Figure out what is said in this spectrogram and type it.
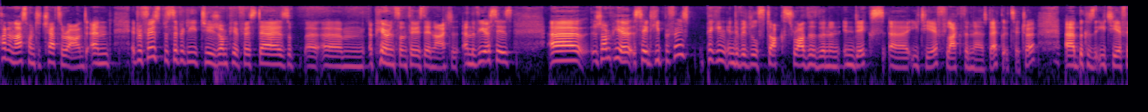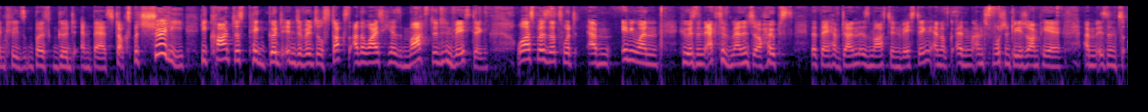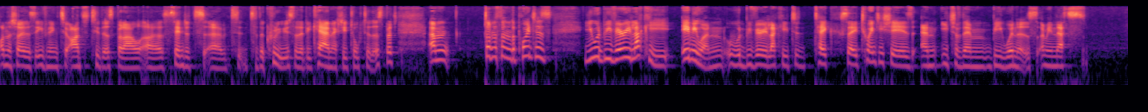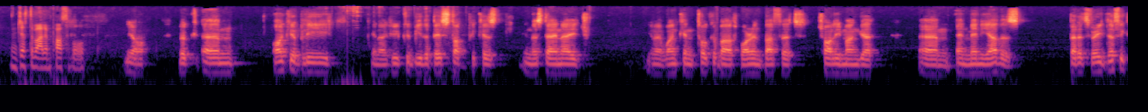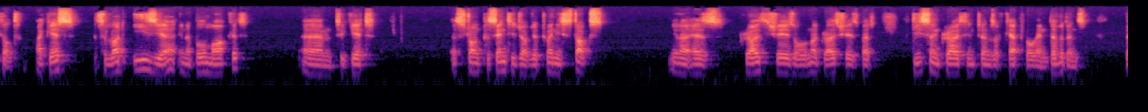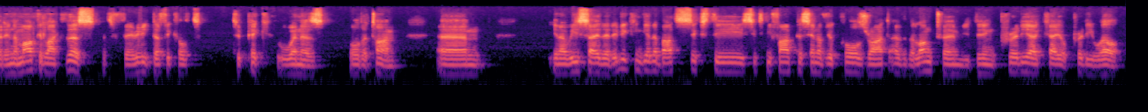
quite a nice one to chat around. And it refers specifically to Jean Pierre Verster's uh, um, appearance on Thursday night. And the viewer says uh, Jean Pierre said he prefers picking individual stocks rather than an index uh, ETF like the NASDAQ, etc., uh, because the ETF includes both good and bad stocks. But surely he can't just pick good individual stocks, otherwise, he has mastered investing. Well, I suppose that's what um, anyone who is an active manager hopes that they have done is master investing. And, and unfortunately, Jean Pierre um, isn't on the show this evening to answer to this, but I'll uh, send it uh, to, to, the crew so that he can actually talk to this. But um, Jonathan, the point is, you would be very lucky, anyone would be very lucky to take, say, 20 shares and each of them be winners. I mean, that's just about impossible. Yeah. Look, um, arguably, you know, who could be the best stock because in this day and age? You know, one can talk about Warren Buffett, Charlie Munger, um, and many others, but it's very difficult. I guess it's a lot easier in a bull market um, to get a strong percentage of your 20 stocks you know, as growth shares or not growth shares, but decent growth in terms of capital and dividends. But in a market like this, it's very difficult to pick winners all the time. Um, you know, we say that if you can get about 60, 65% of your calls right over the long term, you're doing pretty okay or pretty well.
